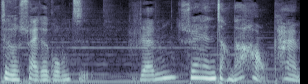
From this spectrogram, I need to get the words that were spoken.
这个帅哥公子人虽然长得好看，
